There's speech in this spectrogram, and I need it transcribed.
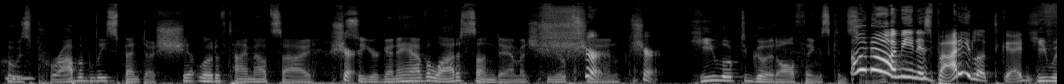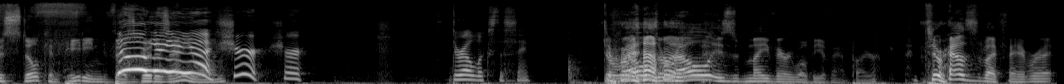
who's probably spent a shitload of time outside. Mm-hmm. Sure. So you're going to have a lot of sun damage to your Sure, skin. sure. He looked good, all things considered. Oh no, I mean his body looked good. He was still competing as oh good yeah, as yeah, anyone. yeah. Sure, sure. Darrell looks the same. Darrell, Darrell- Darrell is may very well be a vampire. Darrell's my favorite.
